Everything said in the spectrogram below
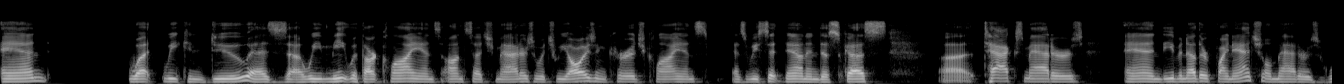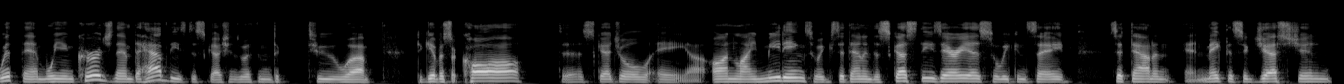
And what we can do as uh, we meet with our clients on such matters, which we always encourage clients as we sit down and discuss uh, tax matters and even other financial matters with them, we encourage them to have these discussions with them to, to uh, to give us a call, to schedule a uh, online meeting so we can sit down and discuss these areas so we can say sit down and, and make the suggestion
